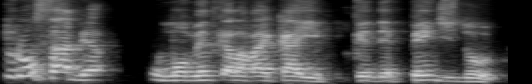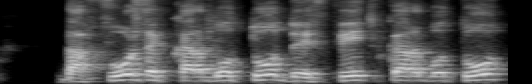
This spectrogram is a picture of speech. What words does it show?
tu não sabe o momento que ela vai cair, porque depende do, da força que o cara botou, do efeito que o cara botou.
